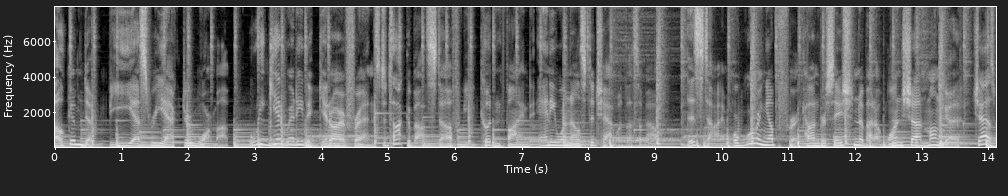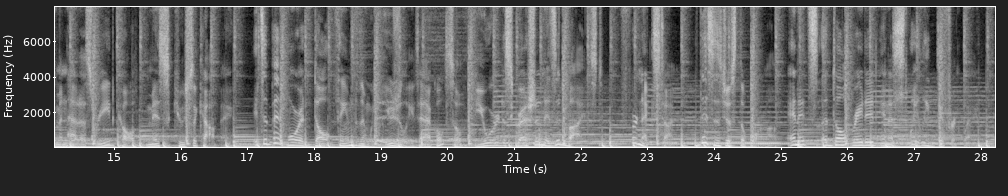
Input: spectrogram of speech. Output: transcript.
Welcome to BS Reactor Warm Up. We get ready to get our friends to talk about stuff we couldn't find anyone else to chat with us about. This time, we're warming up for a conversation about a one shot manga Jasmine had us read called Miss Kusakabe. It's a bit more adult themed than we usually tackle, so viewer discretion is advised. For next time, this is just the warm up, and it's adult rated in a slightly different.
